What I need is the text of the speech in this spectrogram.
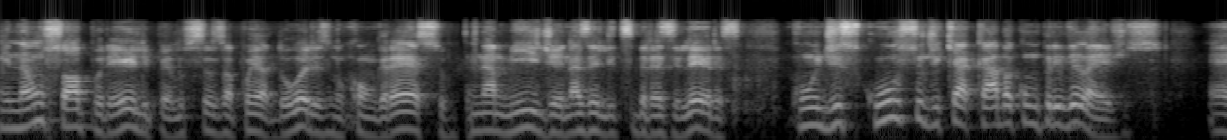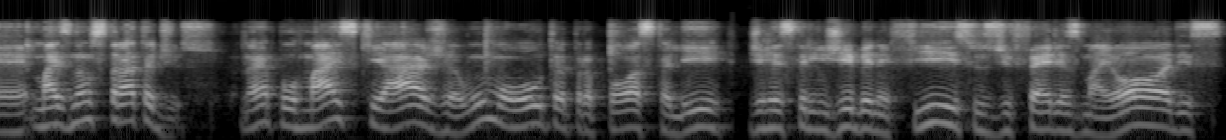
e não só por ele, pelos seus apoiadores no Congresso, na mídia e nas elites brasileiras, com o discurso de que acaba com privilégios. É, mas não se trata disso. Né? Por mais que haja uma ou outra proposta ali de restringir benefícios, de férias maiores,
